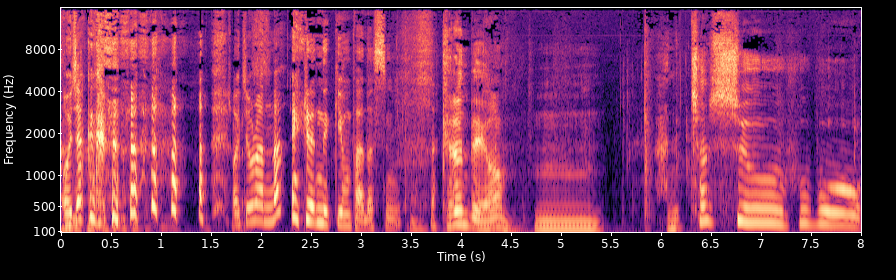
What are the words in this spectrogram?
어저께 어 쫄았나 이런 느낌을 받았습니다. 그런데요, 음, 안철수 후보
